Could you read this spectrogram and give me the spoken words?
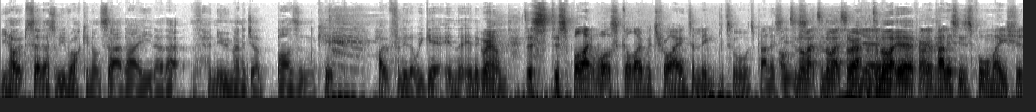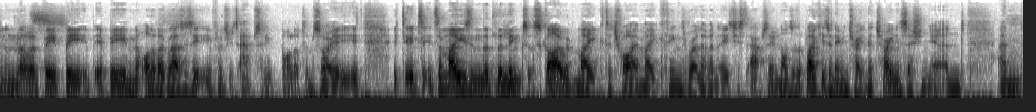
you hope Selhurst will be rocking on Saturday. You know that new manager buzz and kit. hopefully that we get in the in the ground. Just despite what Sky were trying to link towards Palace's Oh, tonight, tonight, so it happened Yeah. tonight, yeah, yeah. Palace's formation and that would be, be it being Oliver Glasner's influence. It's absolute bollocks. I'm sorry. It, it, it's it's amazing that the links that Sky would make to try and make things relevant. It's just absolute nonsense. The bloke isn't even taking a training session yet, and and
